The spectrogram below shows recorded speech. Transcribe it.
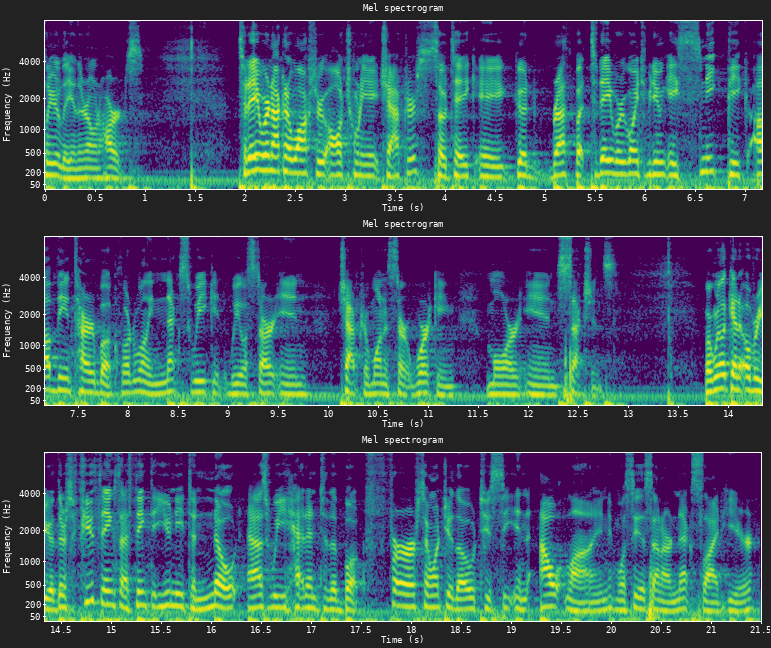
clearly in their own hearts. Today, we're not going to walk through all 28 chapters, so take a good breath. But today, we're going to be doing a sneak peek of the entire book. Lord willing, next week, we will start in chapter 1 and start working more in sections. But we're looking at overview. There's a few things I think that you need to note as we head into the book. First, I want you, though, to see an outline. We'll see this on our next slide here.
